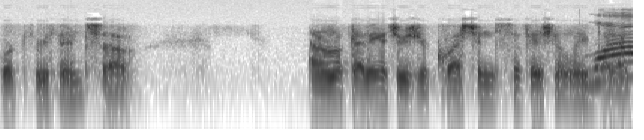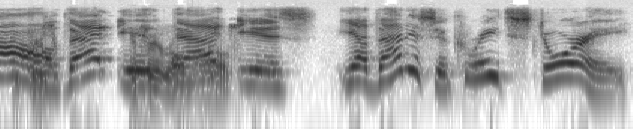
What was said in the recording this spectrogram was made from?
work through things. So I don't know if that answers your question sufficiently. Wow, that is that is yeah, that is a great story.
